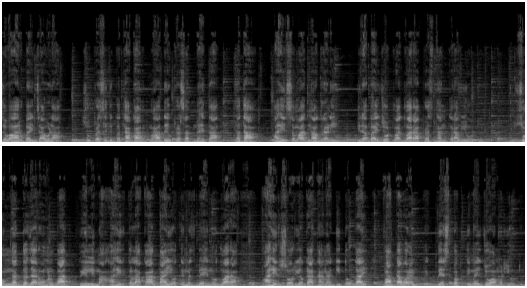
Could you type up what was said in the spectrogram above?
જવાહરભાઈ ચાવડા, સુપ્રસિદ્ધ કથાકાર મહાદેવ પ્રસાદ મહેતા તથા આહિર સમાજના અગ્રણી હીરાભાઈ જોટવા દ્વારા પ્રસ્થાન કરાવ્યું હતું. સોમનાથ ધ્વજારોહણ બાદ રેલીમાં આહિર કલાકાર ભાઈઓ તેમજ બહેનો દ્વારા આહિર શૌર્ય ગાથાના ગીતો ગાઈ વાતાવરણ એક દેશભક્તિમય જોવા મળ્યું હતું.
